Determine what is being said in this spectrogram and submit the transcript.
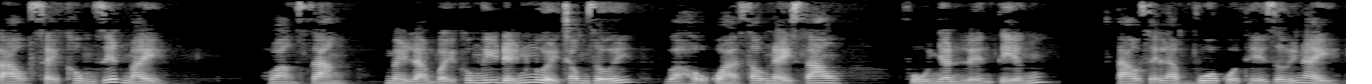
tao sẽ không giết mày. Hoàng Sang, mày làm vậy không nghĩ đến người trong giới và hậu quả sau này sao? Phủ nhân lên tiếng, tao sẽ làm vua của thế giới này,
